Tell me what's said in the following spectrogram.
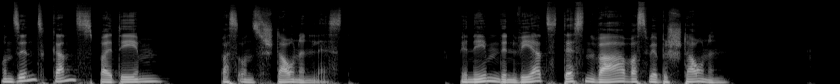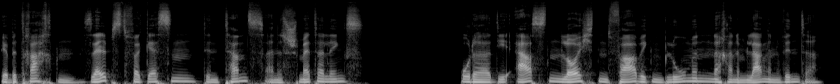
und sind ganz bei dem, was uns staunen lässt. Wir nehmen den Wert dessen wahr, was wir bestaunen. Wir betrachten selbstvergessen den Tanz eines Schmetterlings oder die ersten leuchtend farbigen Blumen nach einem langen Winter.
